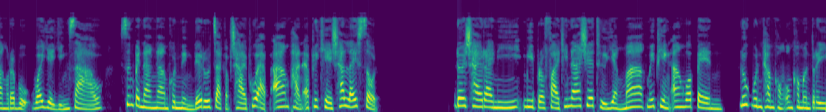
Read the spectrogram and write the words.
ลังระบุว่าเหยื่อหญิงสาว ซึ่งเป็นนางงามคนหนึ่งได้รู้จักกับชายผู้แอบอ้างผ่านแอปพลิเคชันไลฟ์สด โดยชายรายนี้มีโปรไฟล์ที่น่าเชื่อถืออย่างมากไม่เพียงอ้างว่าเป็น ลูกบุญธรรมขององคมนตรี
